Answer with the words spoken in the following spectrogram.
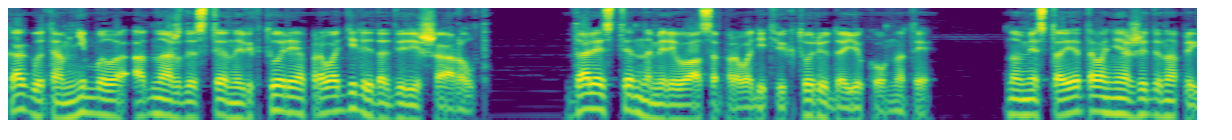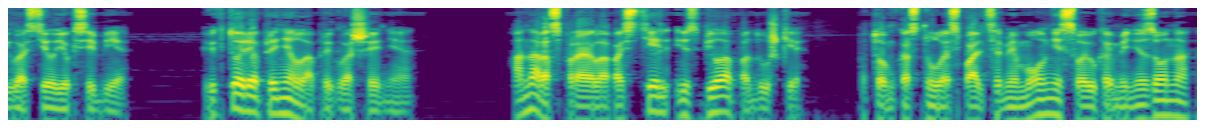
как бы там ни было, однажды Стэн и Виктория проводили до двери Шарлд. Далее Стэн намеревался проводить Викторию до ее комнаты. Но вместо этого неожиданно пригласил ее к себе. Виктория приняла приглашение. Она расправила постель и взбила подушки. Потом коснулась пальцами молнии своего комбинезона,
